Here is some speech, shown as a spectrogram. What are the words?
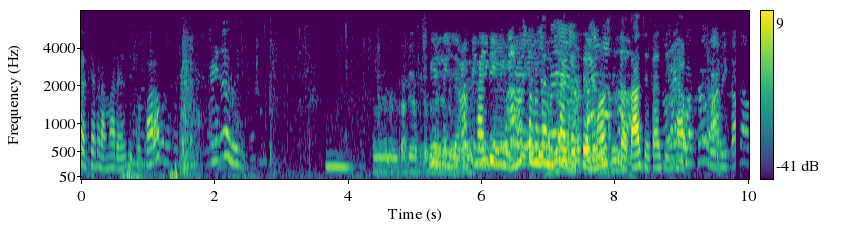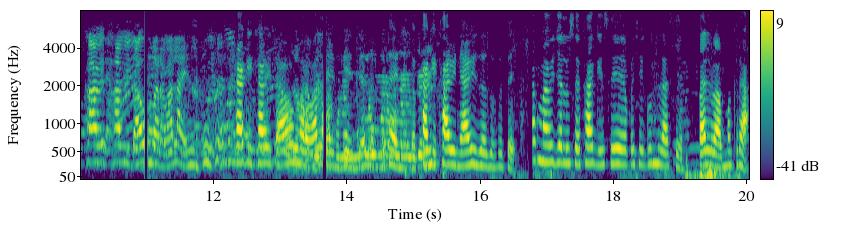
ઠેકડા મારે હજી તો ફાળો મસ્ત મજાની ખાકી છે મસ્ત તાજે તાજે ખાવ ખાકી ખાવી તો આવો મારા વાલા ખાકી ખાવીને આવી જજો બધાય. શાકમાં આવી ગયેલું છે ખાકી છે, પછી ગુમલા છે, પાલવા મગરા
